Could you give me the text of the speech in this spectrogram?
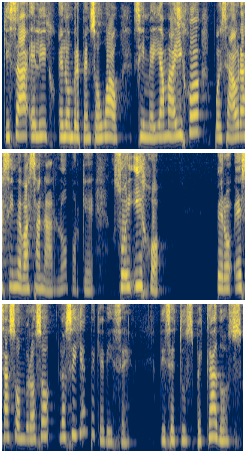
Quizá el, hombre pensó, wow, si me llama hijo, pues ahora sí me va a sanar, ¿no? Porque soy hijo. Pero es asombroso lo siguiente que dice. Dice, tus pecados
